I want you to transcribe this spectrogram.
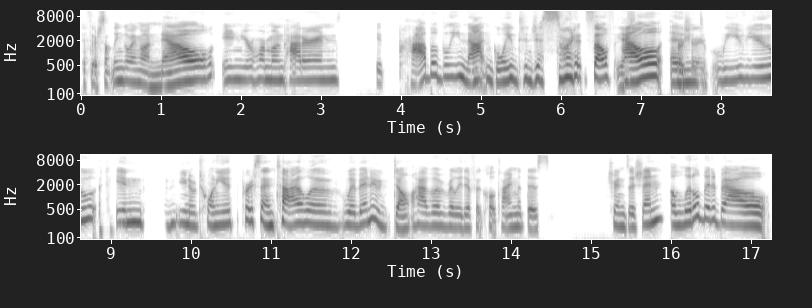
If there's something going on now in your hormone patterns, it's probably not going to just sort itself Yeah, out and sure. leave you in you know 20th percentile of women who don't have a really difficult time with this transition. A little bit about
